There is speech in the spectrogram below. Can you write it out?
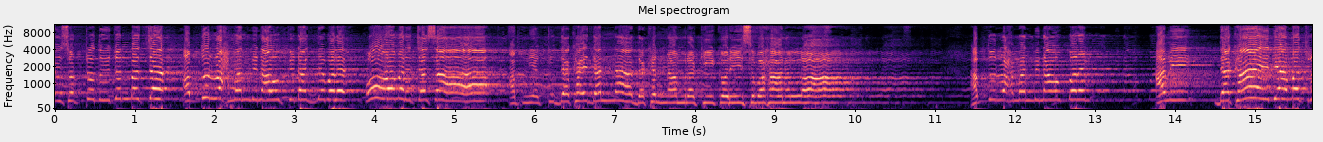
ওই ছোট্ট দুইজন বাচ্চা আব্দুর রহমান বিন আউফকে ডাক দিয়ে বলে, ও আমার চাচা, আপনি একটু দেখাই দেন না, দেখেন না আমরা কি করি, সুবহানাল্লাহ। আব্দুর রহমান বিন আউফ বলেন, আমি দেখাই দেয়া মাত্র,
